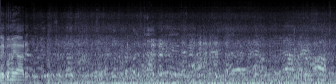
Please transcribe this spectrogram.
Kayo ba mayari. Thank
